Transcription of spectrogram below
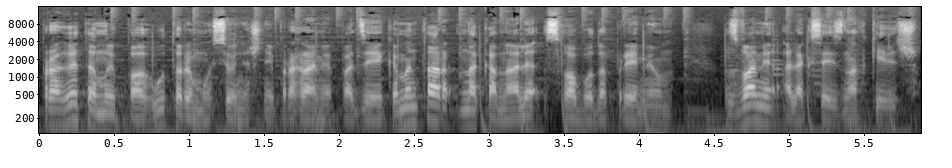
Пра гэта мы пагутарым у сённяшняй праграме падзеі каментар на канале Свабода прэміум. З вами Алексей Знаткевич.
